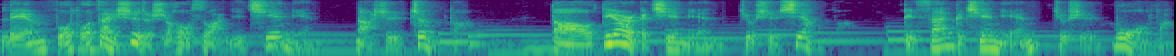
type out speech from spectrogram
连佛陀在世的时候算一千年。那是正法，到第二个千年就是相法，第三个千年就是末法。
